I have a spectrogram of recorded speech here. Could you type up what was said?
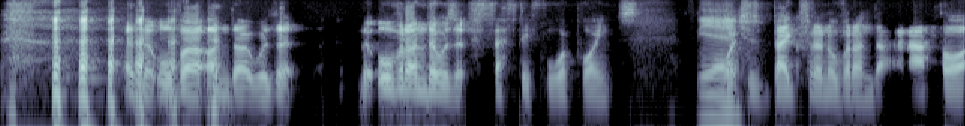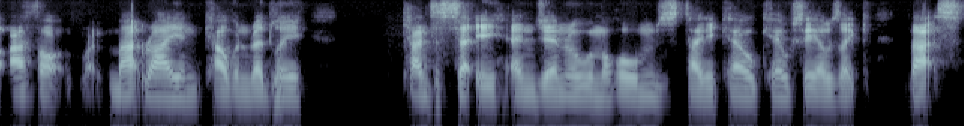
and the over under was at the over under was at fifty four points. Yeah. which is big for an over under. And I thought I thought like Matt Ryan, Calvin Ridley, Kansas City in general with Mahomes, Tyreek Hill, Kelce. I was like, that's.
